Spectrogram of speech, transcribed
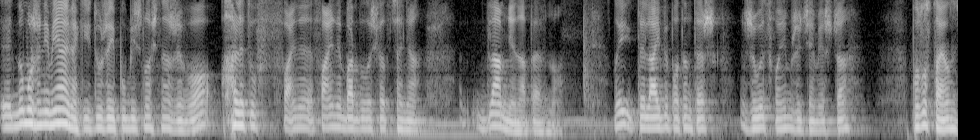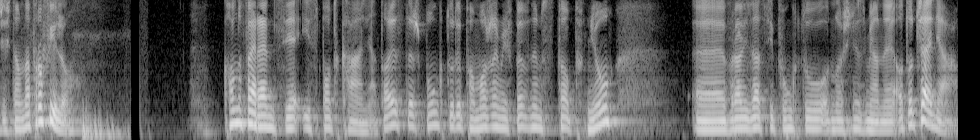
E, no może nie miałem jakiejś dużej publiczności na żywo, ale tu fajne, fajne bardzo doświadczenia dla mnie na pewno. No i te live'y potem też żyły swoim życiem jeszcze pozostając gdzieś tam na profilu. Konferencje i spotkania. To jest też punkt, który pomoże mi w pewnym stopniu e, w realizacji punktu odnośnie zmiany otoczenia.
